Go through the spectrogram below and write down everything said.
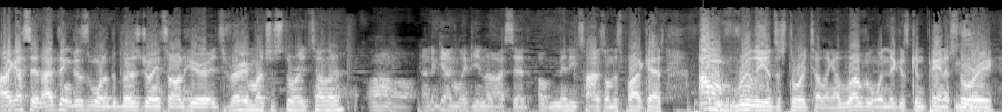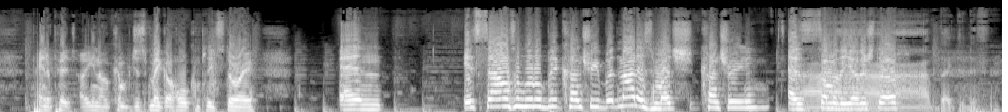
Like I said, I think this is one of the best joints on here. It's very much a storyteller. Uh, and again, like you know, I said uh, many times on this podcast, I'm really into storytelling. I love it when niggas can paint a story, paint a pitch, uh, you know, com- just make a whole complete story. And it sounds a little bit country, but not as much country as some of the other stuff. I beg to differ.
